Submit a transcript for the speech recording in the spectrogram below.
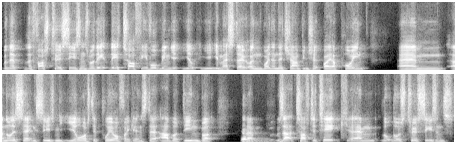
But the, the first two seasons, were they, they tough, Ivo? Being you, you, you missed out on winning the championship by a point. Um, I know the second season you lost the playoff against uh, Aberdeen, but yep. um, was that tough to take um, th- those two seasons?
